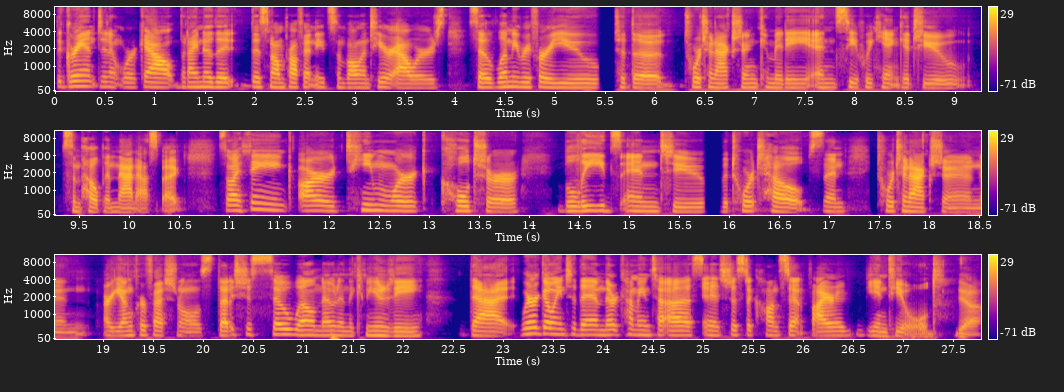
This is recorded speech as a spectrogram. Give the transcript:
the grant didn't work out, but I know that this nonprofit needs some volunteer hours. So let me refer you to the Torch in Action Committee and see if we can't get you some help in that aspect. So I think our teamwork culture bleeds into the Torch Helps and Torch in Action and our young professionals that it's just so well known in the community that we're going to them, they're coming to us, and it's just a constant fire being fueled. Yeah.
